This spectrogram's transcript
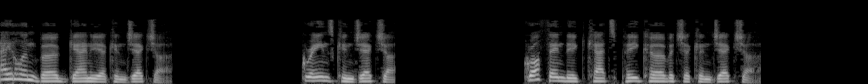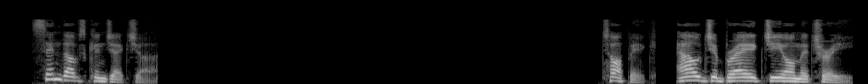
Eilenberg-Ganea conjecture. Green's conjecture. Grothendieck-Katz-P curvature conjecture Sendov's conjecture. Topic: Algebraic geometry.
